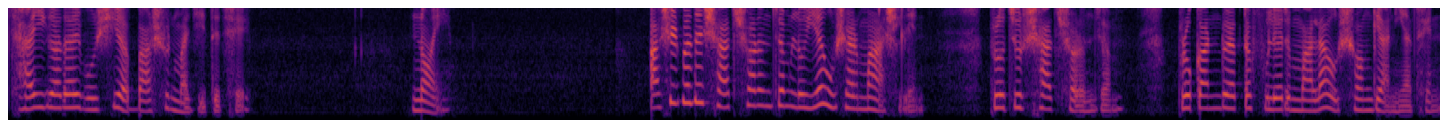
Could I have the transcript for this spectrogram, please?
ছাই গাদায় বসিয়া বাসন মাজিতেছে। নয়। আশীর্বাদের সাজ সরঞ্জাম লইয়া উষার মা আসিলেন। প্রচুর সাজ সরঞ্জাম, প্রকাণ্ড একটা ফুলের মালাও সঙ্গে আনিয়াছেন।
